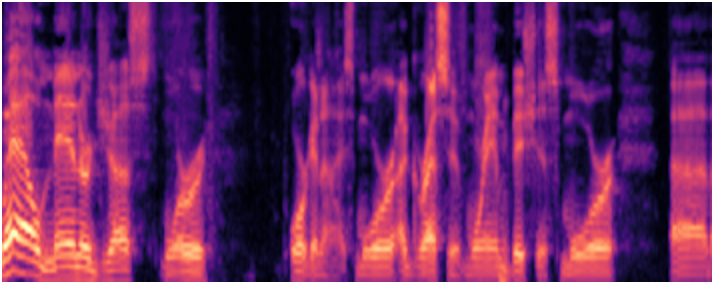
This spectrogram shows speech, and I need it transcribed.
Well, men are just more organized, more aggressive, more hmm. ambitious, more uh,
